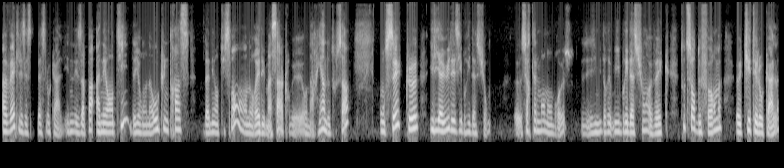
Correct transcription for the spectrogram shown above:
avec les espèces locales. Il ne les a pas anéantis. D'ailleurs, on n'a aucune trace d'anéantissement. On aurait des massacres, mais on n'a rien de tout ça. On sait qu'il y a eu des hybridations certainement nombreuses, des hybridations avec toutes sortes de formes euh, qui étaient locales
